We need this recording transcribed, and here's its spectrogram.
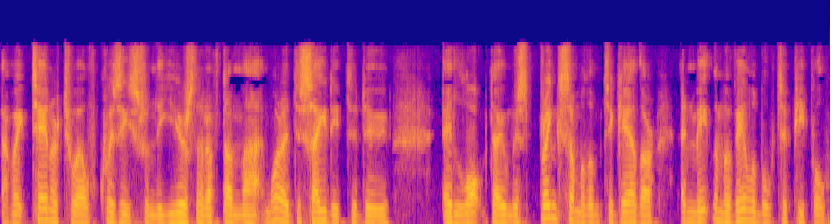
about ten or twelve quizzes from the years that I've done that. And what I decided to do in lockdown was bring some of them together and make them available to people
